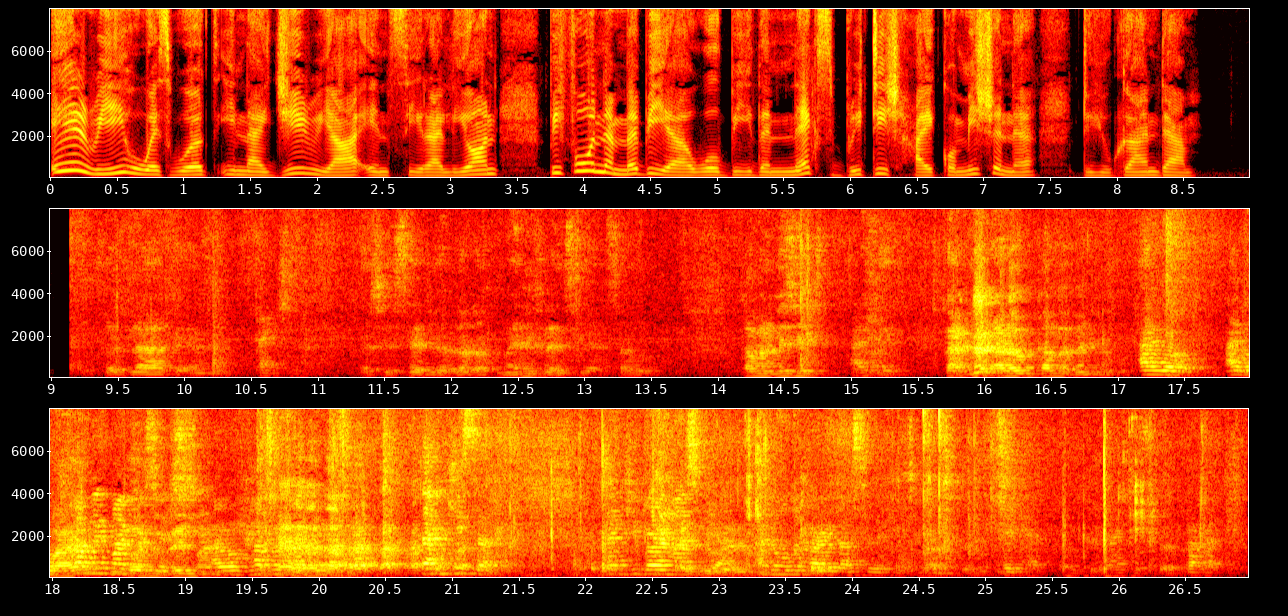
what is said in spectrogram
Airey, who has worked in Nigeria and Sierra Leone before Namibia, will be the next British High Commissioner to Uganda. Good luck and Thank you. as you said, you have a lot of many friends here, so come and visit. Okay. But not alone, come and many people. I will. I will Why? come with my Because British. I will come with my British. Thank you, sir. Thank you very much, Thank you yeah, very much. and all the very best for the future. Take care. Thank you. Bye-bye.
